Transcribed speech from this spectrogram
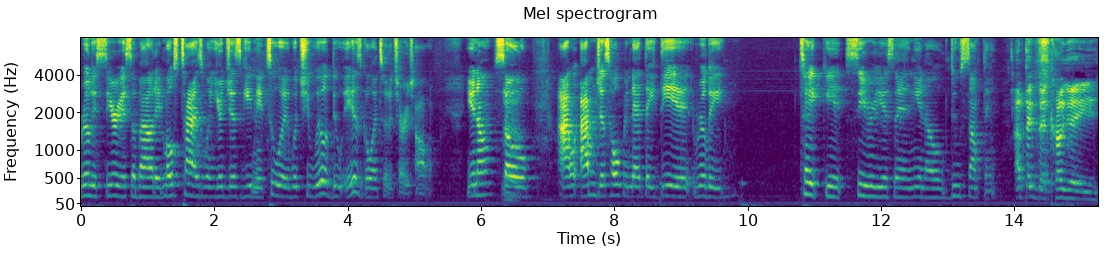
really serious about it, most times when you're just getting into it, what you will do is go into the church home, you know. So I, I'm just hoping that they did really take it serious and you know do something. I think that Kanye,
